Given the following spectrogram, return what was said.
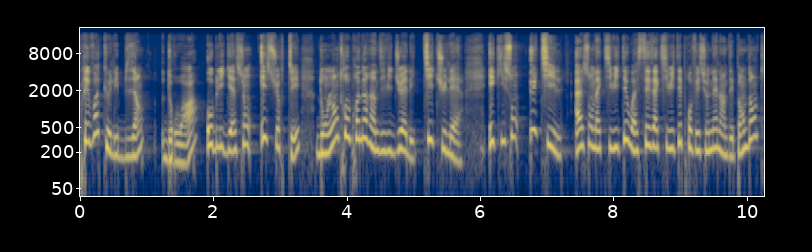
prévoit que les biens, droits, obligations et sûretés dont l'entrepreneur individuel est titulaire et qui sont utiles à son activité ou à ses activités professionnelles indépendantes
